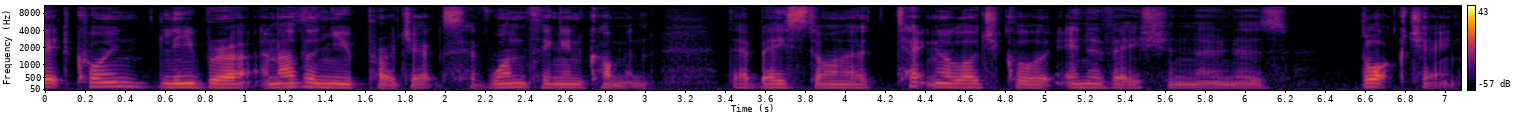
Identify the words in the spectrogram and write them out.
Bitcoin, Libra, and other new projects have one thing in common. They're based on a technological innovation known as blockchain.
